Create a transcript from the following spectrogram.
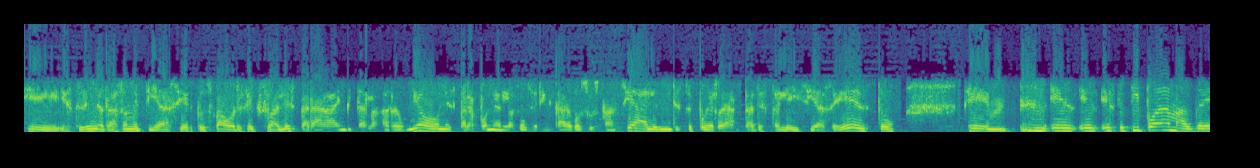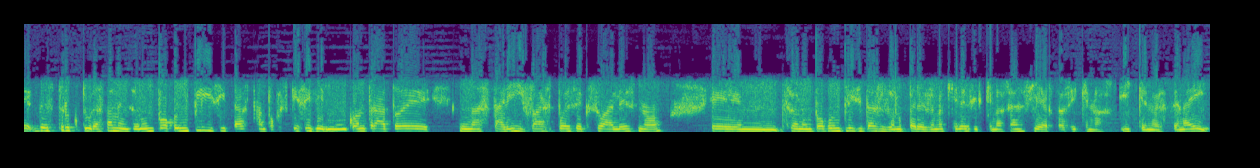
que este señor la sometía a ciertos favores sexuales para invitarlas a reuniones, para ponerlas a hacer encargos sustanciales, mire, usted puede redactar esta ley si hace esto. Eh, este tipo además de, de, estructuras también son un poco implícitas, tampoco es que se firme un contrato de unas tarifas pues sexuales, ¿no? Eh, son un poco implícitas, pero eso no quiere decir que no sean ciertas y que no, y que no estén ahí.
